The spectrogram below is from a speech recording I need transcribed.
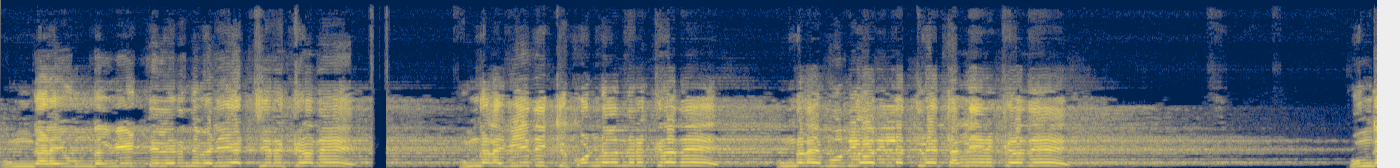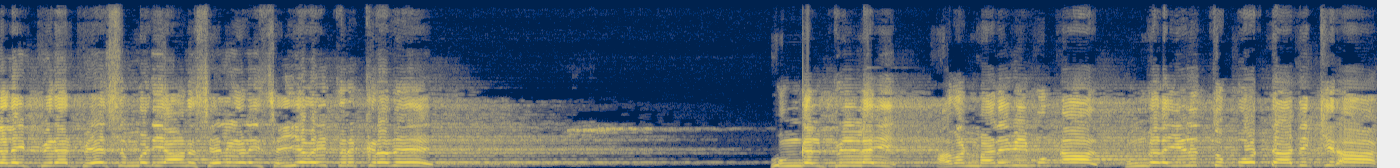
உங்களை உங்கள் வீட்டிலிருந்து வெளியேற்றி இருக்கிறது உங்களை வீதிக்கு கொண்டு வந்திருக்கிறது. உங்களை முதியோர் இல்லத்திலே தள்ளி இருக்கிறது உங்களை பிறர் பேசும்படியான செயல்களை செய்ய வைத்திருக்கிறது. உங்கள் பிள்ளை அவன் மனைவி முன்னால் உங்களை இழுத்து போட்டு அடிக்கிறார்.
